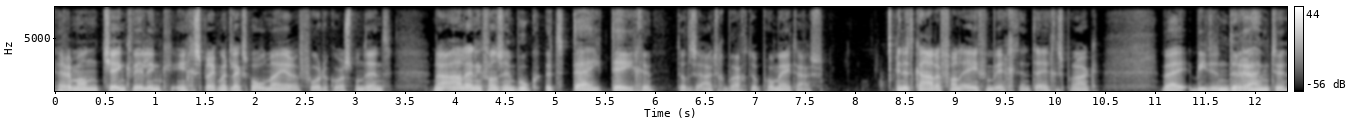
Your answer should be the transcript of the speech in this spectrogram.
Herman Tjenk Willink in gesprek met Lex Bolmeijer voor de correspondent. Naar aanleiding van zijn boek Het Tij Tegen, dat is uitgebracht door Prometheus. In het kader van evenwicht en tegenspraak, wij bieden de ruimte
